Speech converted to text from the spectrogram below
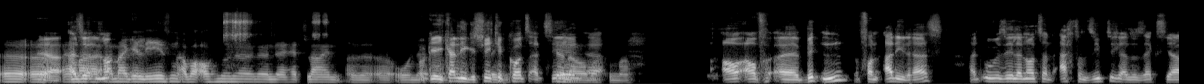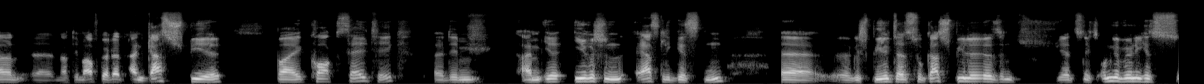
äh, äh, ja, also einmal, einmal, gelesen, aber auch nur eine, eine Headline. Also, äh, ohne okay, ich kann die Geschichte Ding. kurz erzählen. Genau, auf, auf äh, Bitten von Adidas hat Uwe Seeler 1978, also sechs Jahre äh, nachdem er aufgehört hat, ein Gastspiel bei Cork Celtic, äh, dem, einem irischen Erstligisten, gespielt. Das so Gastspiele sind jetzt nichts Ungewöhnliches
